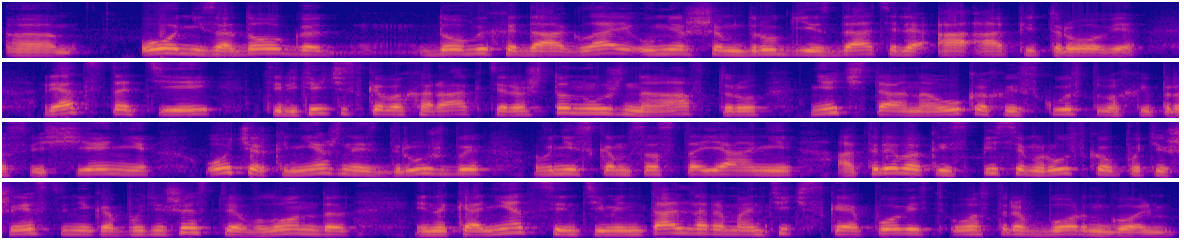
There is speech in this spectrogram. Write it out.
э, о незадолго до выхода Аглаи умершем друге издателя А.А. А Петрове, ряд статей теоретического характера, что нужно автору, нечто о науках, искусствах и просвещении, очерк «Нежность дружбы в низком состоянии», отрывок из писем русского путешественника, путешествие в Лондон и, наконец, сентиментально-романтическая повесть «Остров Борнгольм».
